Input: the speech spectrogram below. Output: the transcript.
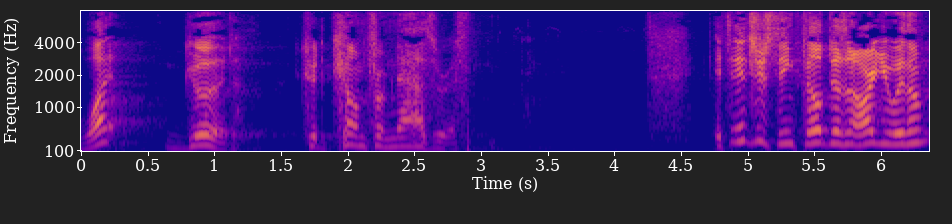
What good could come from Nazareth? It's interesting. Philip doesn't argue with him,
